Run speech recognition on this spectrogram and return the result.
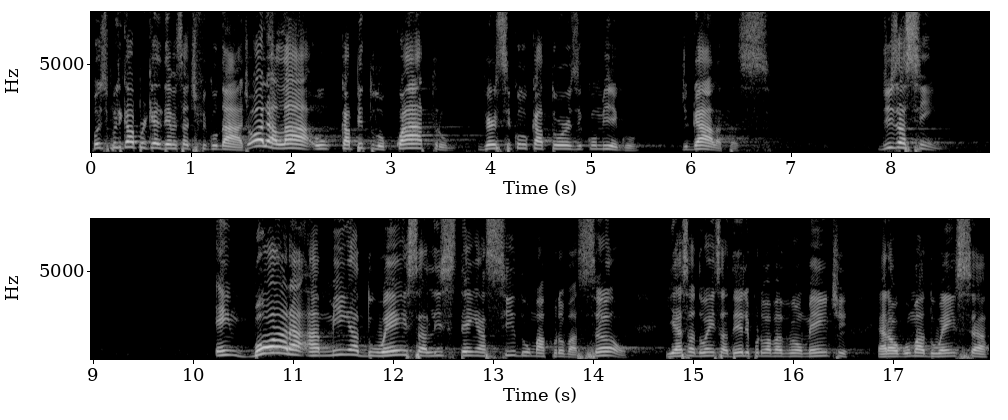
Vou explicar por que ele teve essa dificuldade. Olha lá o capítulo 4, versículo 14 comigo, de Gálatas. Diz assim: embora a minha doença lhes tenha sido uma provação, e essa doença dele provavelmente era alguma doença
